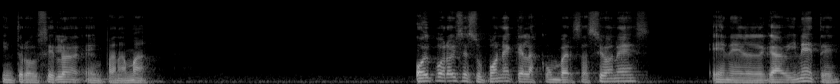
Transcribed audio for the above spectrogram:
introducirlo en Panamá. Hoy por hoy se supone que las conversaciones en el gabinete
